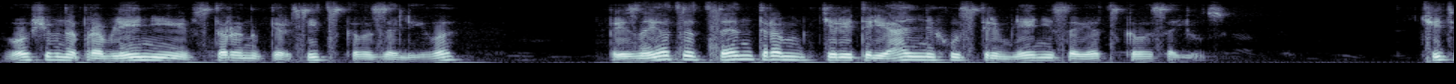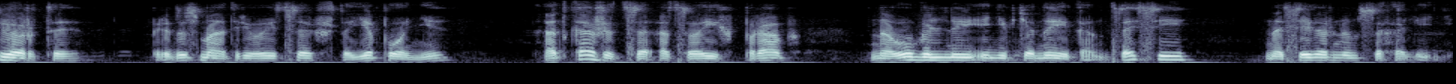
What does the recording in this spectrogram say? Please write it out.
в общем направлении в сторону Персидского залива признается центром территориальных устремлений Советского Союза. Четвертое. Предусматривается, что Япония откажется от своих прав на угольные и нефтяные концессии на Северном Сахалине.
